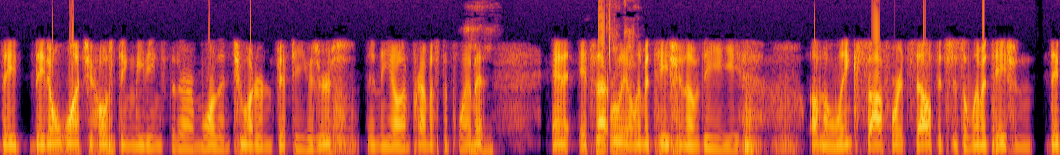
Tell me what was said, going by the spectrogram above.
they they don't want you hosting meetings that are more than 250 users in the on-premise deployment. And it's not really a limitation of the of the Lync software itself. It's just a limitation. They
